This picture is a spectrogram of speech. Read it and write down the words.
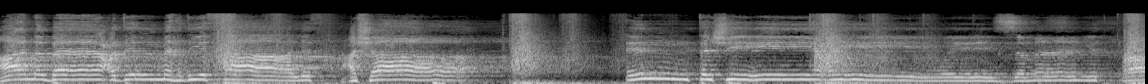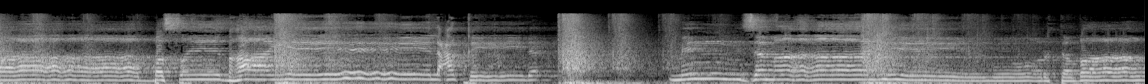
أنا بعد المهدي الثالث عشر. أنت شيعي والزمن يتربص بهاي العقيدة من زمان المرتضى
